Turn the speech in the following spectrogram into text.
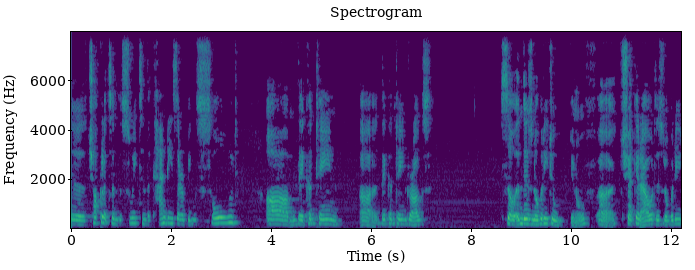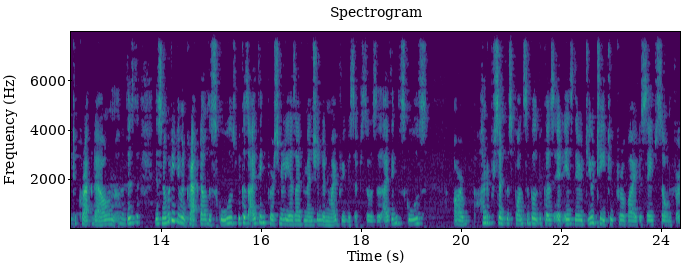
the chocolates and the sweets and the candies that are being sold, um, they contain uh, they contain drugs. So and there's nobody to you know uh, check it out. There's nobody to crack down. Uh, there's there's nobody to even crack down the schools because i think personally as i've mentioned in my previous episodes i think the schools are 100% responsible because it is their duty to provide a safe zone for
